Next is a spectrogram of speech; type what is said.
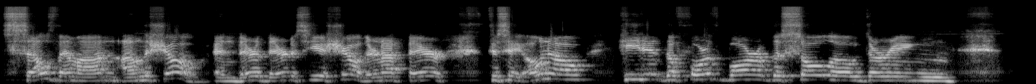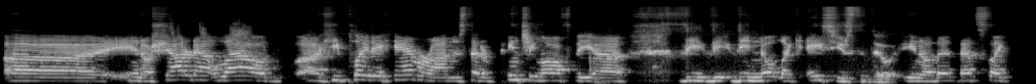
sells them on on the show, and they're there to see a show. They're not there to say, "Oh no, he did the fourth bar of the solo during." uh, you know, shouted out loud. Uh, he played a hammer on instead of pinching off the uh, the the the note like Ace used to do it. You know that that's like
